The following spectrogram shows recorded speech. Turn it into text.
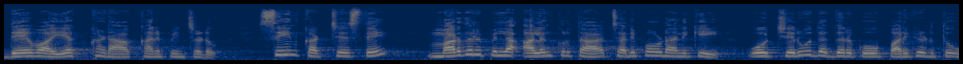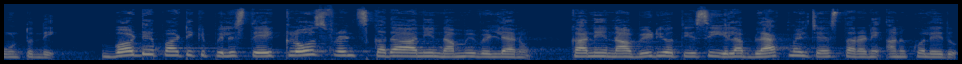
దేవా ఎక్కడా కనిపించడు. సీన్ కట్ చేస్తే మరదల పిల్ల అలంకృత చనిపోవడానికి ఓ చెరువు దగ్గరకు పరిగెడుతూ ఉంటుంది. బర్త్డే పార్టీకి పిలిస్తే క్లోజ్ ఫ్రెండ్స్ కదా అని నమ్మి వెళ్ళాను కానీ నా వీడియో తీసి ఇలా బ్లాక్మెయిల్ చేస్తారని అనుకోలేదు.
